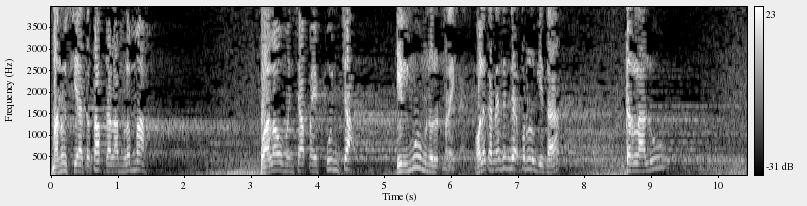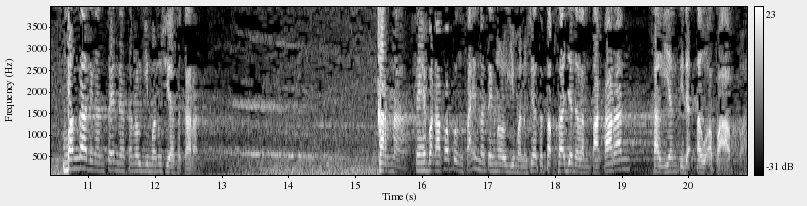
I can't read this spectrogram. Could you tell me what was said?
Manusia tetap dalam lemah walau mencapai puncak ilmu menurut mereka. Oleh karena itu tidak perlu kita terlalu bangga dengan sains dan teknologi manusia sekarang. Karena sehebat apa pun sains dan teknologi manusia tetap saja dalam takaran kalian tidak tahu apa-apa.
